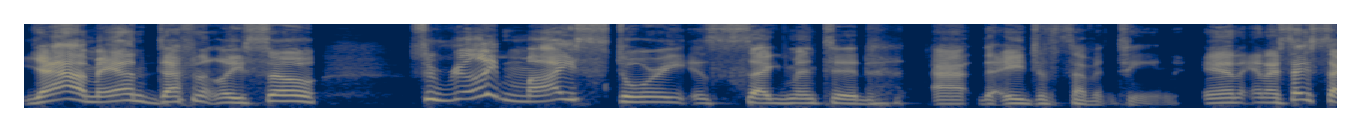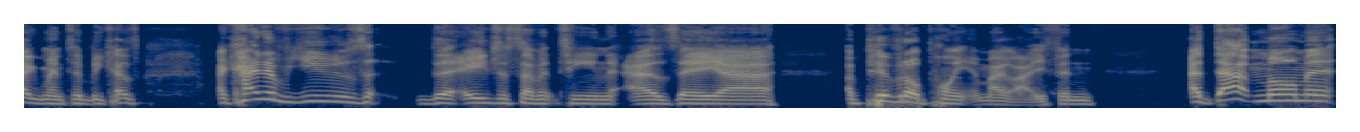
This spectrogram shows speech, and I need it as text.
Yeah, man, definitely. So, so really, my story is segmented at the age of 17, and and I say segmented because I kind of use the age of 17 as a uh, a pivotal point in my life, and at that moment,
